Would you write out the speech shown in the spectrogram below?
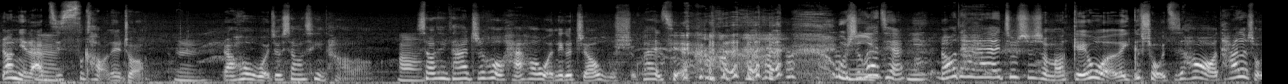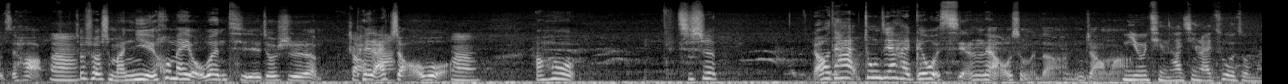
让你来不及嗯思考那种。嗯。然后我就相信他了。啊，相信他之后，还好我那个只要五十块钱，五十块钱，然后他还就是什么给我了一个手机号，他的手机号，嗯。就说什么你后面有问题就是可以来找我，嗯。然后其实，然后他中间还给我闲聊什么的，你知道吗？你有请他进来坐坐吗？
